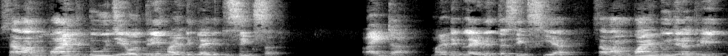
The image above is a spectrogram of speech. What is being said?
7.203 multiplied with 6 right multiplied with 6 here. 7.203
